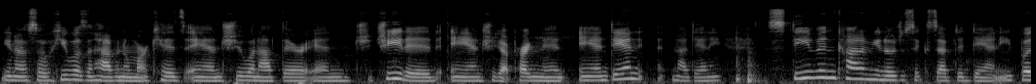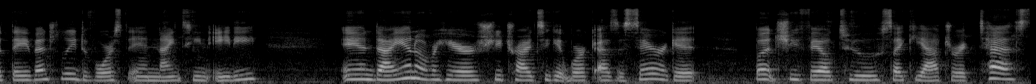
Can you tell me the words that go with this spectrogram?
you know, so he wasn't having no more kids, and she went out there and she cheated and she got pregnant. And Dan, not Danny, Stephen kind of, you know, just accepted Danny, but they eventually divorced in 1980. And Diane over here, she tried to get work as a surrogate, but she failed two psychiatric tests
